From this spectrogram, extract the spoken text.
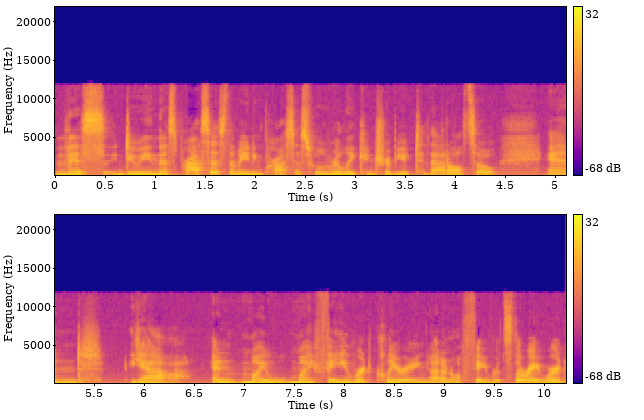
this doing this process. The meaning process will really contribute to that also. And yeah. And my my favorite clearing i don't know if favorite's the right word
